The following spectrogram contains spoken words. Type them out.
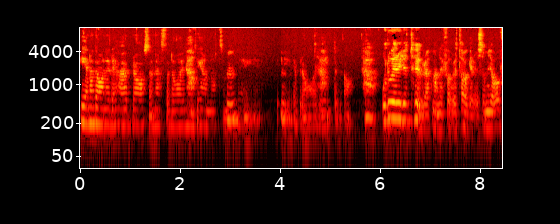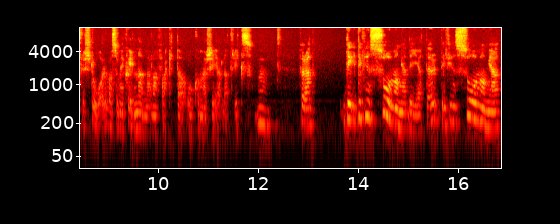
ena dagen är det här bra, sen nästa dag är det någonting annat som Mm. är, är bra eller inte bra. Och då är det ju tur att man är företagare som jag förstår vad som är skillnad mellan fakta och kommersiella tricks. Mm. För att det, det finns så många dieter, det finns så många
